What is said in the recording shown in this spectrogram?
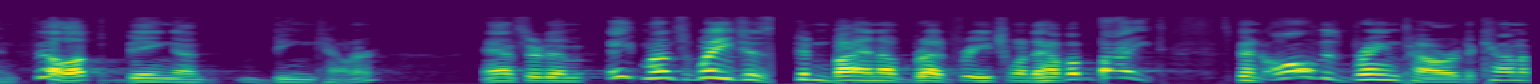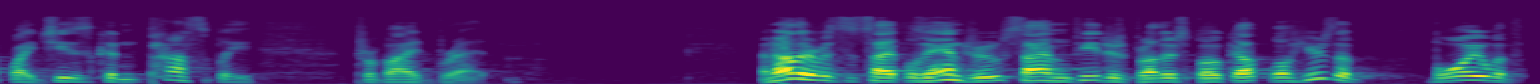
And Philip, being a bean counter, answered him, Eight months' wages couldn't buy enough bread for each one to have a bite. Spent all of his brain power to count up why Jesus couldn't possibly provide bread. Another of his disciples, Andrew, Simon Peter's brother, spoke up, Well, here's a boy with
